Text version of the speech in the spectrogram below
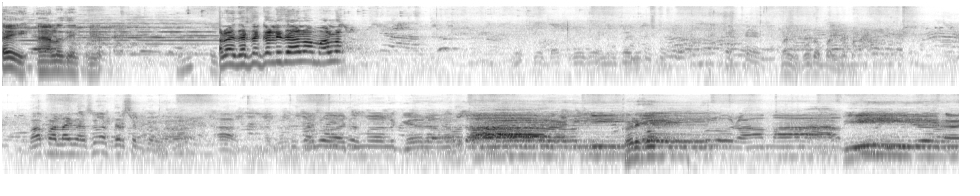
એ હાલો દેખ હાલો દર્શન કરી લીધા હાલો હાલો બાપા લાવ્યા છો દર્શન કરવા હા ઘરે કહું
